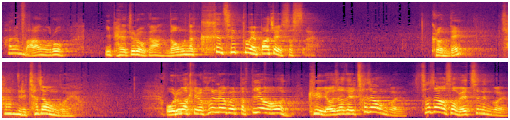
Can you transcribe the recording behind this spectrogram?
하는 마음으로 이 베드로가 너무나 큰 슬픔에 빠져 있었어요. 그런데 사람들이 찾아온 거예요. 오르막길을 헐레벌떡 뛰어온 그 여자들이 찾아온 거예요. 찾아와서 외치는 거예요.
